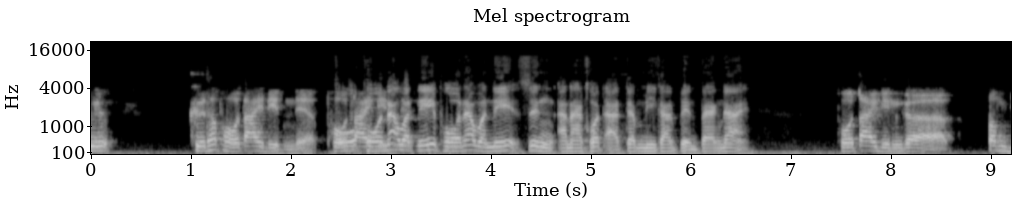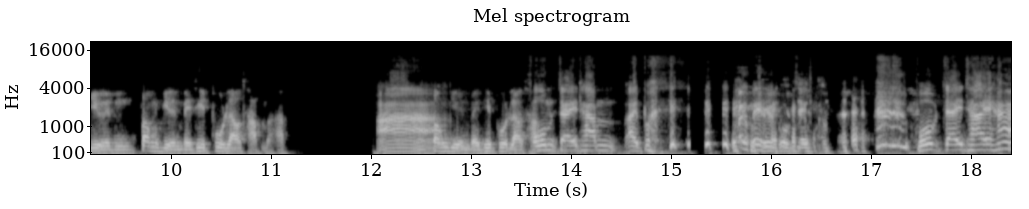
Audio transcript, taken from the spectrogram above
คือ คือถ้าโพลใต้ดินเนี่ย โพโพลใต้โพดินณวันนี้ โพณวันนี้ ซึ่งอนาคตอาจจะมีการเปลี่ยนแปลงได้ โพลใต้ดินก็ต้องยืนต้องยืนไปที่พูดแล้วทำอะครับ อ่าต้องยืนไปที่พูดแล้วทำภูมิใจทำไอ้ไม่ใช่ภูมิใจทำภูมิใจไทยห้า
